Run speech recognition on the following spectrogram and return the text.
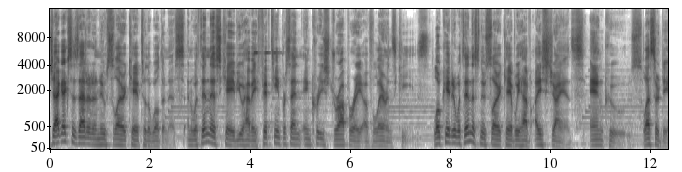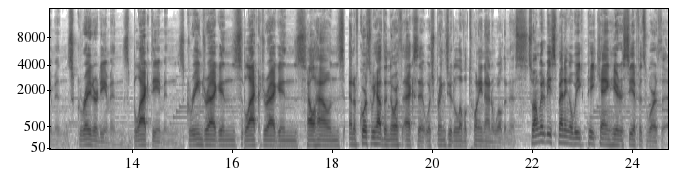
Jagex has added a new Slayer cave to the wilderness, and within this cave you have a 15% increased drop rate of Larran's keys. Located within this new Slayer cave we have Ice Giants, Ankous, Lesser Demons, Greater Demons, Black Demons, Green Dragons, Black Dragons, Hellhounds, and of course we have the North Exit which brings you to level 29 in Wilderness. So I'm going to be spending a week PKing here to see if it's worth it.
